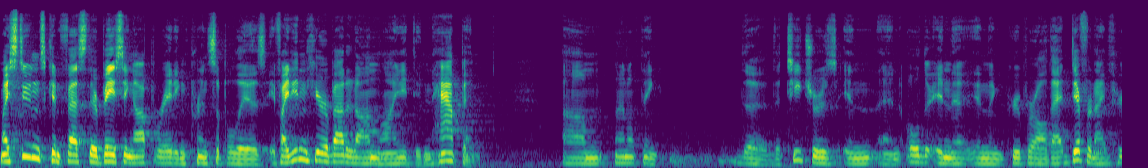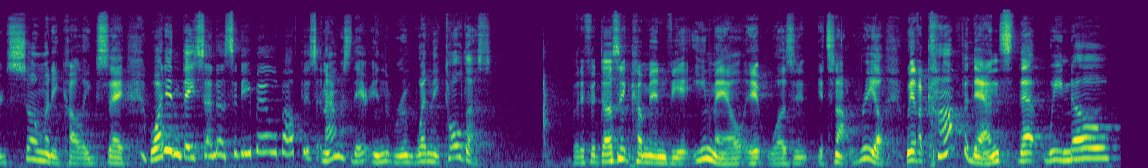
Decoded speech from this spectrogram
My students confess their basic operating principle is if I didn't hear about it online, it didn't happen. Um, I don't think the, the teachers in and older in the in the group are all that different. I've heard so many colleagues say, "Why didn't they send us an email about this?" And I was there in the room when they told us. But if it doesn't come in via email, it wasn't. It's not real. We have a confidence that we know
